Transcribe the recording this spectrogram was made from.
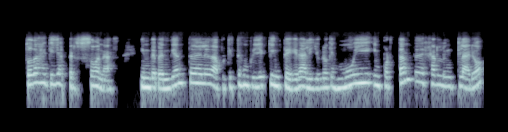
todas aquellas personas independiente de la edad, porque este es un proyecto integral y yo creo que es muy importante dejarlo en claro,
